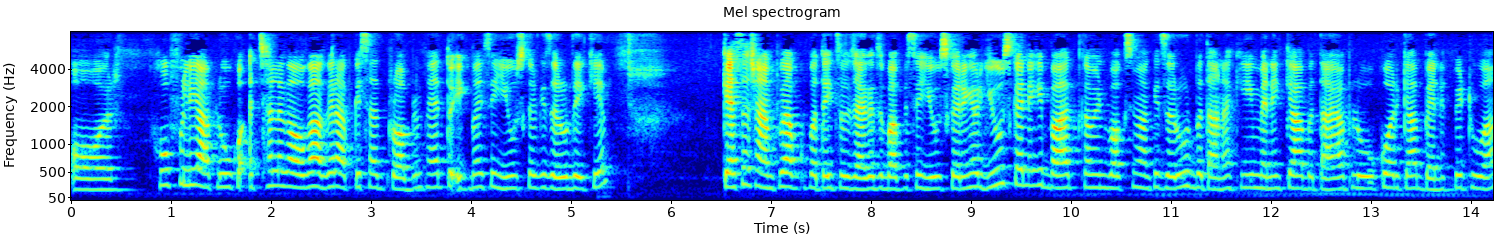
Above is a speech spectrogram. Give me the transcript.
और होपफुली आप लोगों को अच्छा लगा होगा। अगर आपके साथ प्रॉब्लम है तो एक बार इसे यूज़ करके ज़रूर देखिए। कैसा शैम्पू है आपको पता ही चल जाएगा जब आप इसे यूज़ करेंगे। और यूज़ करने के बाद कमेंट बॉक्स में आके ज़रूर बताना कि मैंने क्या बताया आप लोगों को और क्या बेनिफिट हुआ।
